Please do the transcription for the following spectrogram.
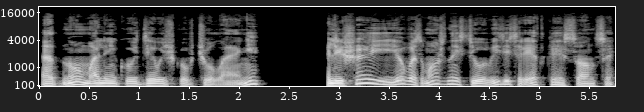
одну маленькую девочку в чулане, лишая ее возможности увидеть редкое солнце.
